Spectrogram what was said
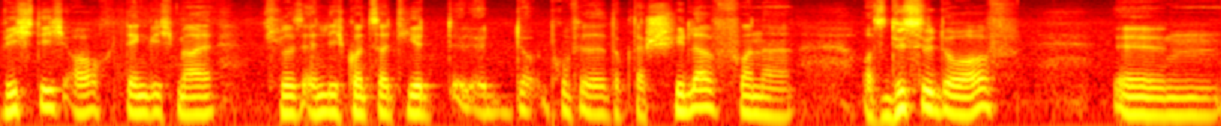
wichtig auch, denke ich mal, schlussendlich konstatiert äh, Professor Dr. Schiller von, äh, aus Düsseldorf, ähm,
